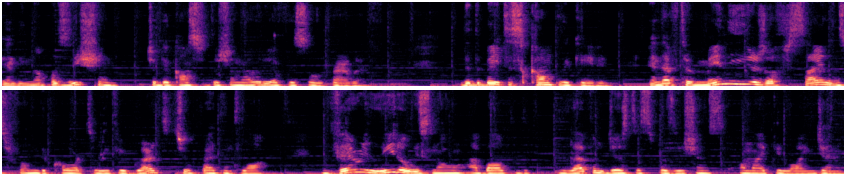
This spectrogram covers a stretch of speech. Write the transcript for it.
and in opposition to the constitutionality of the sole paragraph. The debate is complicated, and after many years of silence from the court with regard to patent law, very little is known about the 11 justice positions on IP law in general.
